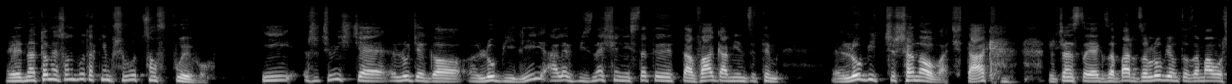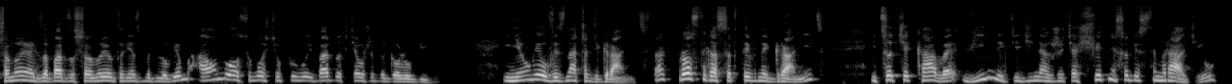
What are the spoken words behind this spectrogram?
E, natomiast on był takim przywódcą wpływu. I rzeczywiście ludzie go lubili, ale w biznesie niestety ta waga między tym, lubić czy szanować, tak? Że często jak za bardzo lubią, to za mało szanują, jak za bardzo szanują, to niezbyt lubią, a on był osobowością wpływu i bardzo chciał, żeby go lubili. I nie umiał wyznaczać granic, tak? Prostych, asertywnych granic. I co ciekawe, w innych dziedzinach życia świetnie sobie z tym radził,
